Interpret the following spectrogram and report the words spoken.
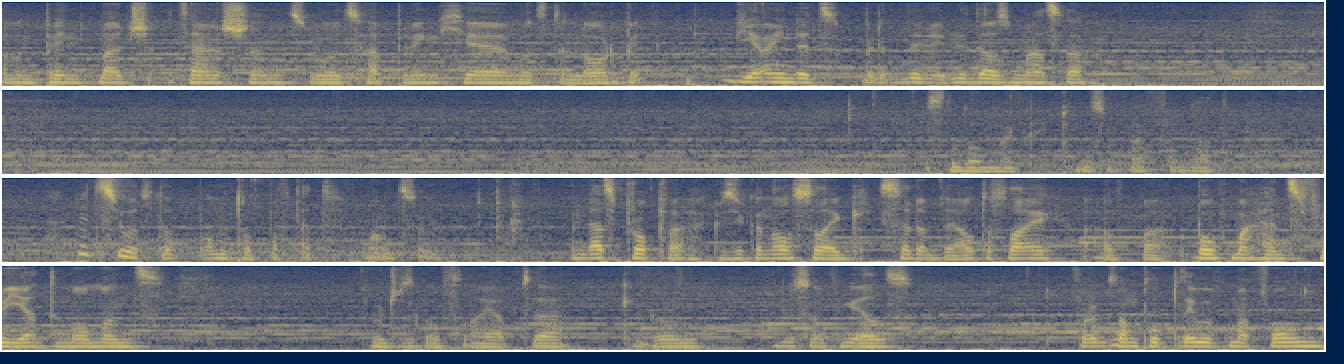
haven't paid much attention to what's happening here, what's the lore be behind it, but it really it does matter. I still don't like tons of effort on that. Let's see what's on top of that mountain. And that's proper, because you can also like set up the autofly. I have my, both my hands free at the moment. We'll just go fly up there. Can go do something else. For example, play with my phone.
